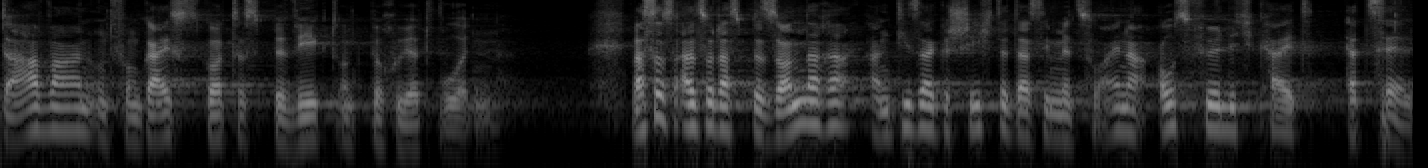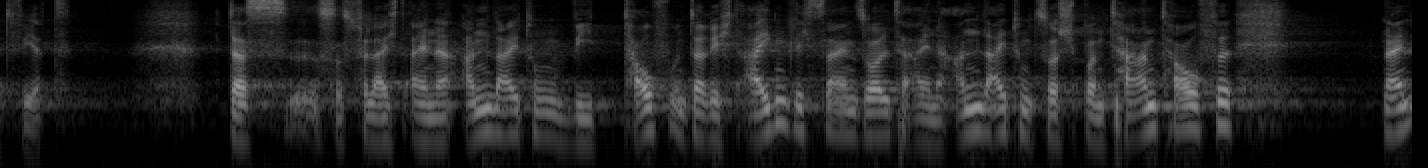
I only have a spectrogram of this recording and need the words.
da waren und vom Geist Gottes bewegt und berührt wurden. Was ist also das Besondere an dieser Geschichte, dass sie mit so einer Ausführlichkeit erzählt wird? Das ist vielleicht eine Anleitung, wie Taufunterricht eigentlich sein sollte, eine Anleitung zur Spontantaufe. Nein,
